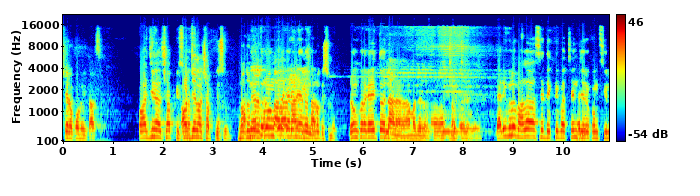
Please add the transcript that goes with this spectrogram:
সেরকমই কাজ। অরিজিনাল সবকিছু। অরিজিনাল সবকিছু। নতুন রং করা গাড়ি নেন না। কিছু নেই। রং করা গাড়ি তো না না আমাদের গাড়িগুলো ভালো আছে দেখতে পাচ্ছেন যেরকম ছিল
